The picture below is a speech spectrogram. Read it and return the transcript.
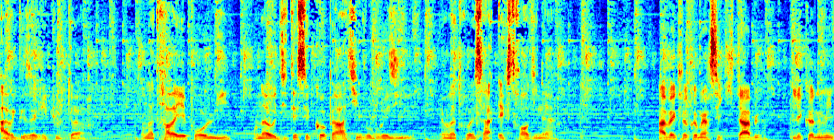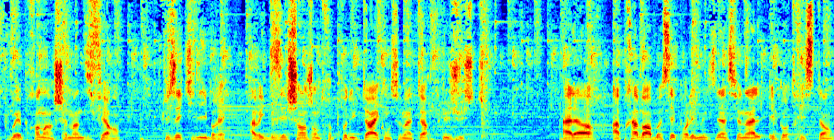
avec des agriculteurs. On a travaillé pour lui, on a audité ses coopératives au Brésil et on a trouvé ça extraordinaire. Avec le commerce équitable, l'économie pouvait prendre un chemin différent, plus équilibré, avec des échanges entre producteurs et consommateurs plus justes. Alors, après avoir bossé pour les multinationales et pour Tristan,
